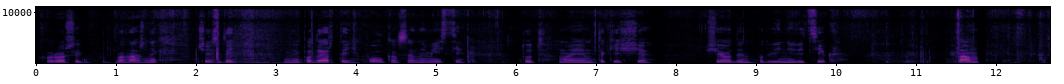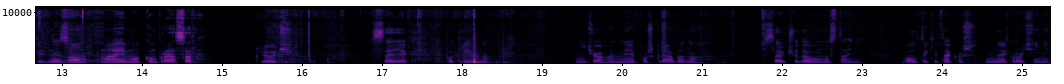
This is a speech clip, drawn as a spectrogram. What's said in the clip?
хороший багажник, чистий, не подертий, полка все на місці. Тут маємо такий ще, ще один подвійний відсік. Там під низом маємо компресор, ключ, все як потрібно. Нічого не пошкрябано, все в чудовому стані. Болтики також не кручені.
